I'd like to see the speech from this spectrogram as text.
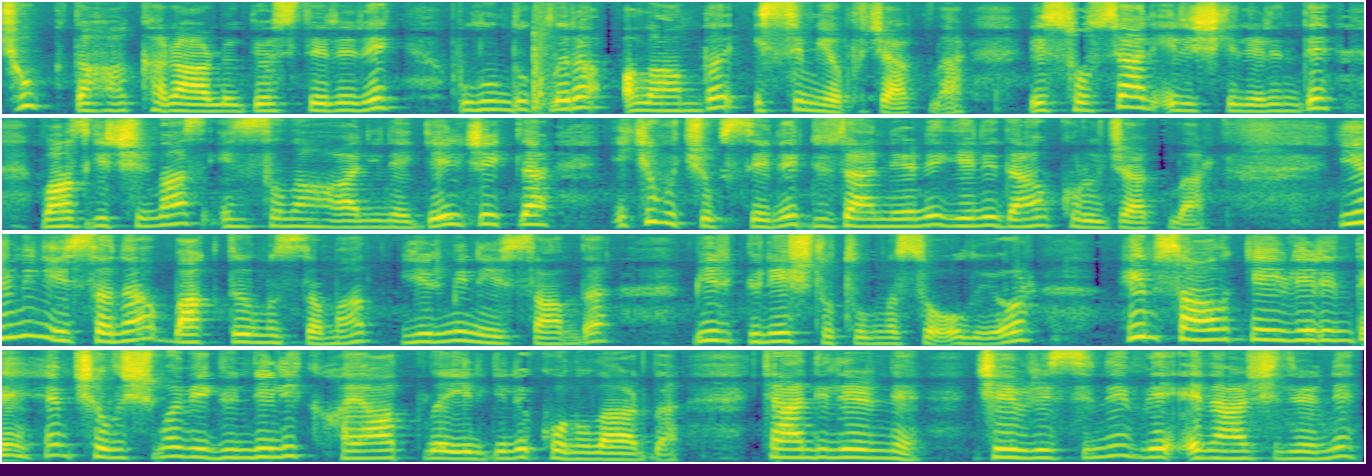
çok daha kararlı göstererek bulundukları alanda isim yapacaklar ve sosyal ilişkilerinde vazgeçilmez insana haline gelecekler. İki buçuk sene düzenlerini yeniden kuracaklar. 20 Nisan'a baktığımız zaman 20 Nisan'da bir güneş tutulması oluyor. Hem sağlık evlerinde hem çalışma ve gündelik hayatla ilgili konularda kendilerini, çevresini ve enerjilerini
